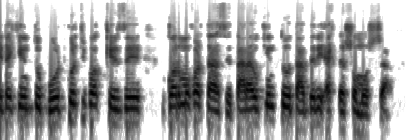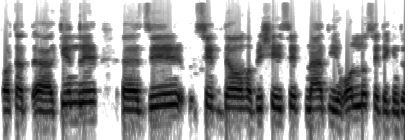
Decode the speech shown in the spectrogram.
এটা কিন্তু বোর্ড কর্তৃপক্ষের যে কর্মকর্তা আছে, তারাও কিন্তু তাদের একটা সমস্যা। অর্থাৎ কেন্দ্রে যে সেট দেওয়া হবে সেই সেট না দিয়ে অন্য সেটে কিন্তু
